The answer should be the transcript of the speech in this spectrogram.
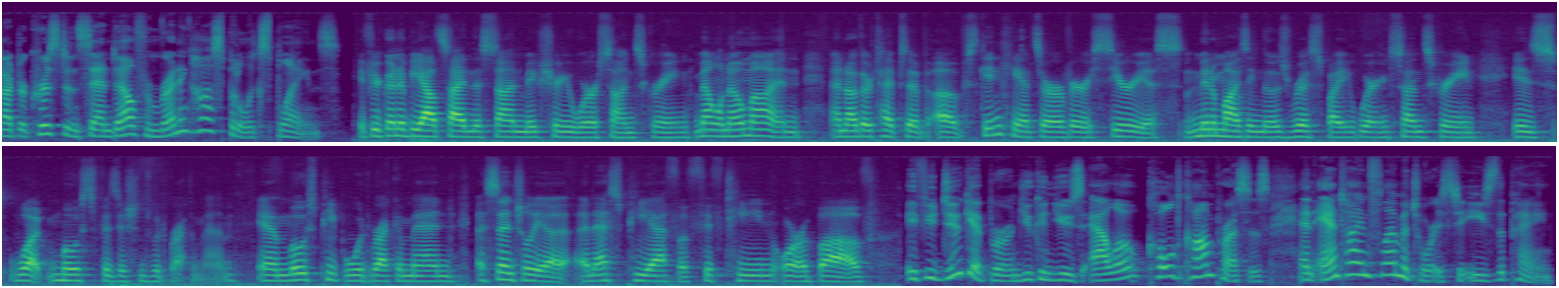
Dr. Kristen Sandell from Reading Hospital explains. If you're going to be outside in the sun, make sure you wear sunscreen. Melanoma and, and other types of, of skin cancer are very serious. Minimizing those risks by wearing sunscreen is what most physicians would recommend. And most people would recommend essentially a, an SPF of 15 or above if you do get burned, you can use aloe, cold compresses, and anti inflammatories to ease the pain.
